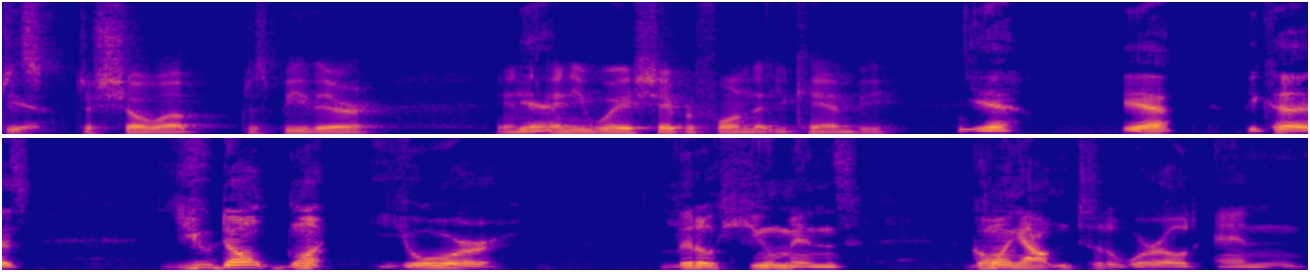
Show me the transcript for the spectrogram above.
Just Yeah. just show up. Just be there in Yeah. any way, shape, or form that you can be. Yeah, yeah, because you don't want your little humans going out into the world and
